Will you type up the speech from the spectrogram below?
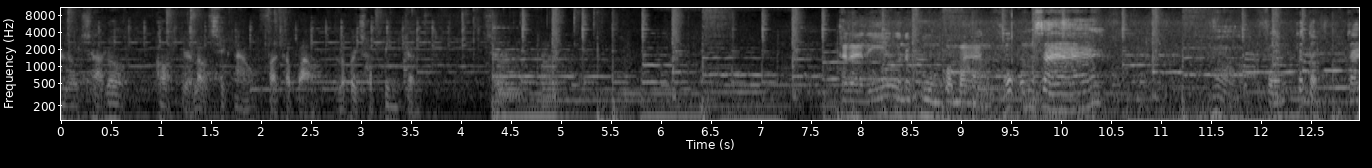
ฮัลโหลชาโลก็เดี๋ยวเราเช็คเอาท์ฝากระเป๋าเราไปช้อปปิ้งกัน ขณะนี้อุณหภูมิประมาณ 6 องศาอ้อฝนก็ตกจ้า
